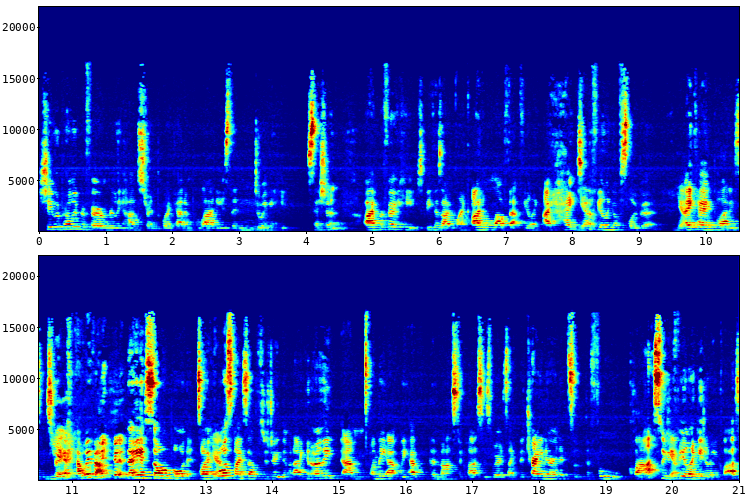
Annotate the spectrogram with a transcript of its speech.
she would probably prefer a really hard strength workout and Pilates than Mm. doing a HIIT session. I prefer HIIT because I'm like I love that feeling. I hate Yeah. the feeling of slow burn, Yeah. aka Pilates and strength. Yeah. However, they are so important. So I Yeah. force myself to do them, and I can only um, on the app we have the master classes where it's like the trainer and it's the full class, so you Yeah. feel like you're doing class.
